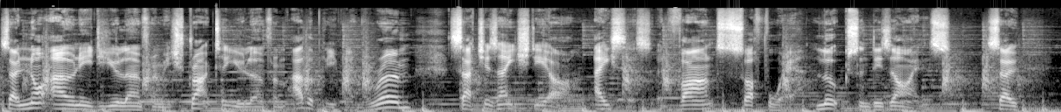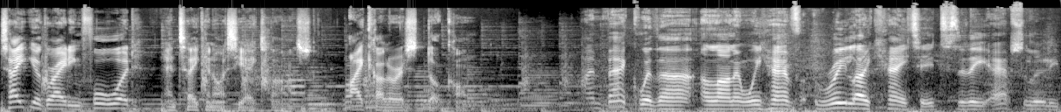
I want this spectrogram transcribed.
So not only do you learn from instructor, you learn from other people in the room, such as HDR, ACES, advanced software, looks and designs. So take your grading forward and take an ICA class. iColorist.com. I'm back with uh, Alana. We have relocated to the absolutely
